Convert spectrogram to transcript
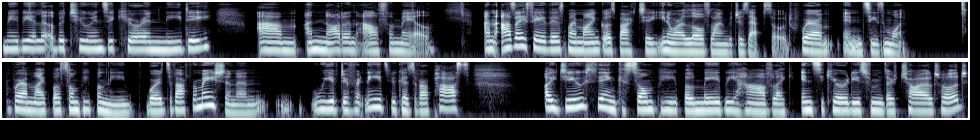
Maybe a little bit too insecure and needy? Um, and not an alpha male. And as I say this, my mind goes back to, you know, our love languages episode where I'm in season one, where I'm like, well, some people need words of affirmation and we have different needs because of our past. I do think some people maybe have like insecurities from their childhood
